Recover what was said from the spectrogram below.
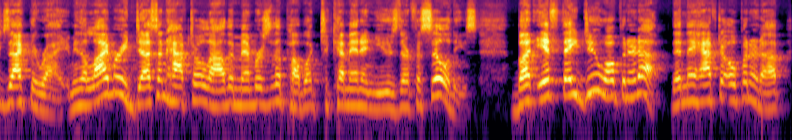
exactly right. I mean, the library doesn't have to allow the members of the public to come in and use their facilities. But if they do open it up, then they have to open it up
